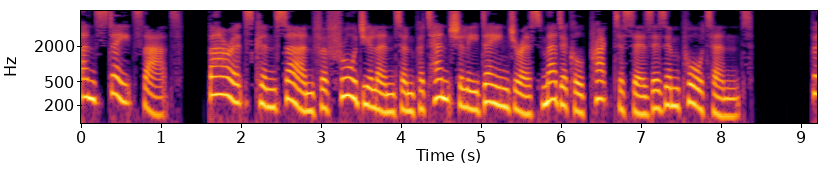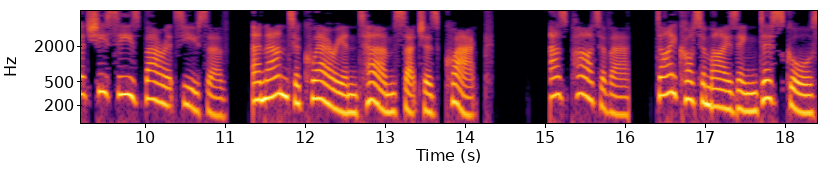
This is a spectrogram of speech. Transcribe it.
and states that Barrett's concern for fraudulent and potentially dangerous medical practices is important, but she sees Barrett's use of an antiquarian term such as quack as part of a dichotomizing discourse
